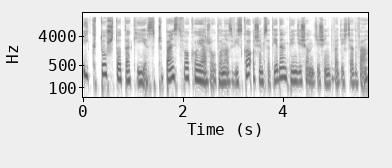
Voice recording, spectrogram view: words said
i któż to taki jest? Czy Państwo kojarzą to nazwisko? 801 50 10 22.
